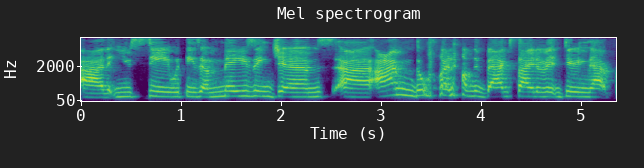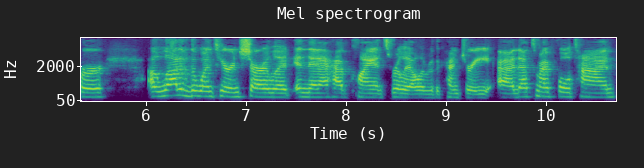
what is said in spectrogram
uh, that you see with these amazing gyms. Uh, I'm the one on the backside of it doing that for a lot of the ones here in Charlotte. And then I have clients really all over the country. Uh, that's my full time.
